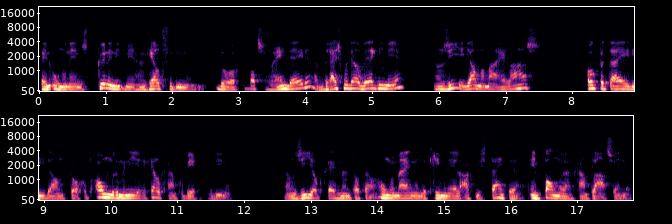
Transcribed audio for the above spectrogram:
en ondernemers kunnen niet meer hun geld verdienen door wat ze voorheen deden, het bedrijfsmodel werkt niet meer, dan zie je jammer maar helaas ook partijen die dan toch op andere manieren geld gaan proberen te verdienen. Dan zie je op een gegeven moment dat er ondermijnende criminele activiteiten in panden gaan plaatsvinden.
